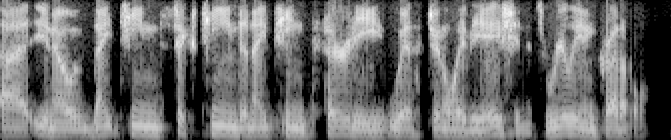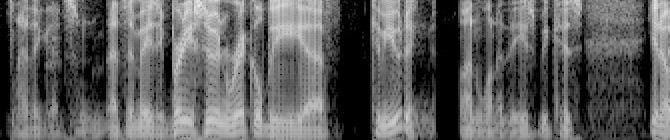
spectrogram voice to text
uh, you know, 1916 to 1930 with general aviation. It's really incredible. I think that's that's amazing. Pretty soon, Rick will be uh, commuting on one of these because, you know,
